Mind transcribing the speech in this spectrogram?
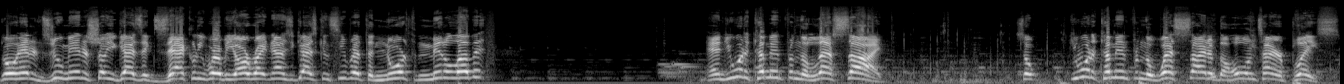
Go ahead and zoom in and show you guys exactly where we are right now. As you guys can see, we're at the north middle of it. And you want to come in from the left side. So, you want to come in from the west side of the whole entire place.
